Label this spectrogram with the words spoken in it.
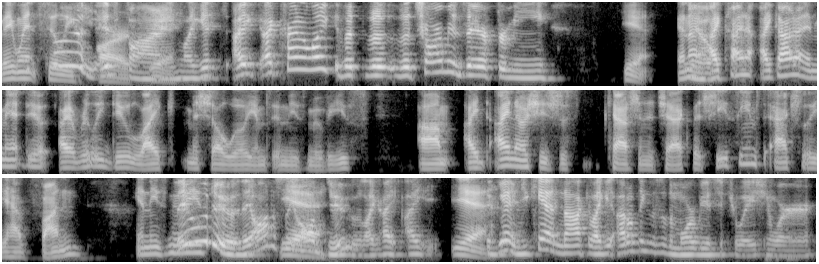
they went it's silly. fun. hard, It's yeah. fine. Like it's I I kind of like it. The, the the charm is there for me. Yeah. And you I, know. I kind of I gotta admit, dude, I really do like Michelle Williams in these movies. Um, I I know she's just cashing a check, but she seems to actually have fun in these movies. They all do. They honestly Yeah. all do. Like I I Yeah, again, you can't knock like I don't think this is the Morbius situation where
